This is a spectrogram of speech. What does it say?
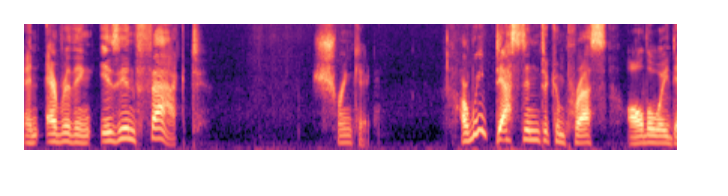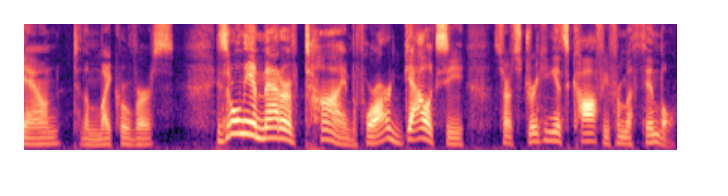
and everything is in fact shrinking? Are we destined to compress all the way down to the microverse? Is it only a matter of time before our galaxy starts drinking its coffee from a thimble,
